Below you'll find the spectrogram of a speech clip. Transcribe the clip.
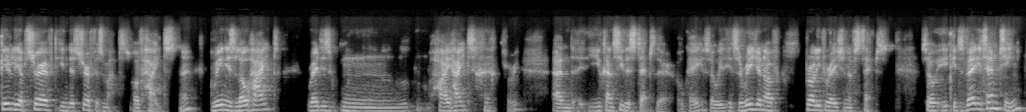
clearly observed in the surface maps of heights. Eh? Green is low height, red is mm, high height, sorry, and you can see the steps there, okay? So it's a region of proliferation of steps. So it's very tempting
